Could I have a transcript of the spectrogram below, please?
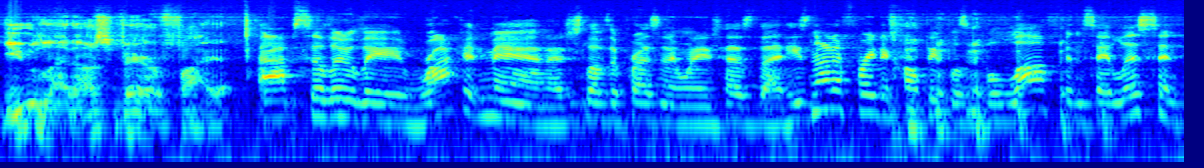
you let us verify it. Absolutely. Rocket Man. I just love the president when he says that. He's not afraid to call people's bluff and say, listen,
